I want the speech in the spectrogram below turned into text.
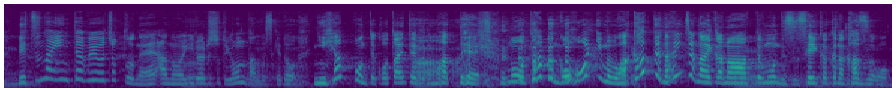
うん別なインタビューをちょっとねあの、うんいろいろちょっと読んだんですけど、うん200本って答えてるのもあってもう多分ご本人も分かってないんじゃないかなって思うんです、うん正確な数を。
